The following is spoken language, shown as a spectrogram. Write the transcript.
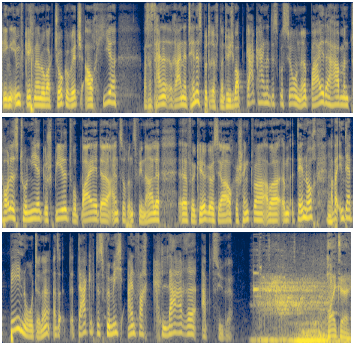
gegen Impfgegner Novak Djokovic. Auch hier was das reine, reine Tennis betrifft, natürlich überhaupt gar keine Diskussion. Ne? Beide haben ein tolles Turnier gespielt, wobei der Einzug ins Finale äh, für Kyrgios ja auch geschenkt war. Aber ähm, dennoch, mhm. aber in der B-Note, ne? also da gibt es für mich einfach klare Abzüge. Heute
